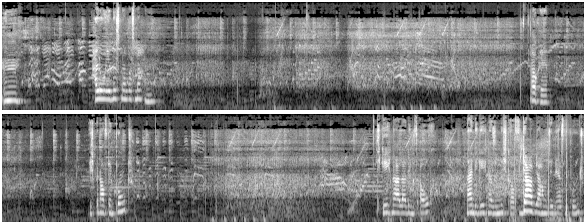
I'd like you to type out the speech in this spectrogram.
Hm. Hallo, ihr müsst mal was machen. Okay. Ich bin auf dem Punkt. Gegner allerdings auch. Nein, die Gegner sind nicht drauf. Ja, wir haben den ersten Punkt.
